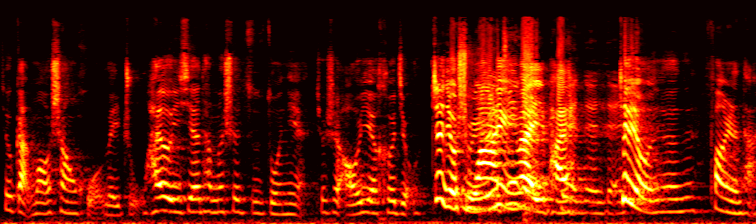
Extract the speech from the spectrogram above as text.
就感冒上火为主，还有一些他们是自作孽，就是熬夜喝酒，这就属于另外一派。这个对对对这种就放任他。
